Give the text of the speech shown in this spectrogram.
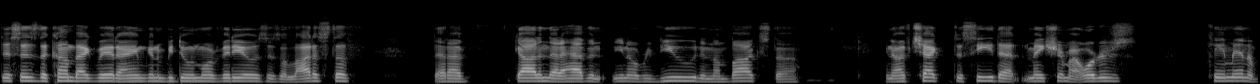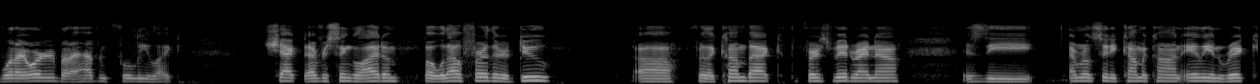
this is the comeback vid, I am going to be doing more videos, there's a lot of stuff that I've gotten that I haven't, you know, reviewed and unboxed. Uh, you know, I've checked to see that, make sure my orders came in of what I ordered, but I haven't fully like checked every single item. But without further ado, uh, for the comeback, the first vid right now is the Emerald City Comic Con Alien Rick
